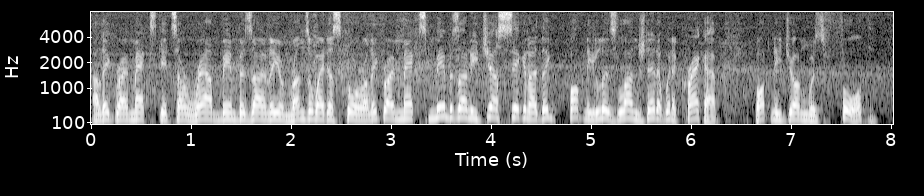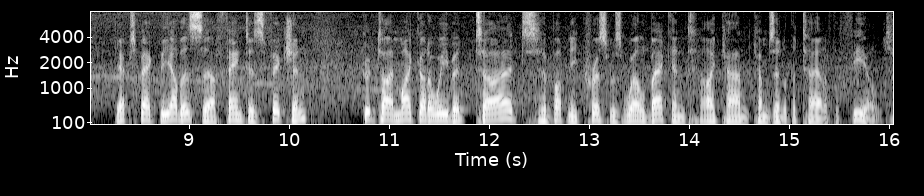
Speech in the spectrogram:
Allegro Max gets around members only and runs away to score. Allegro Max members only just second I think. Botany Liz lunged at it went a cracker. Botany John was fourth. Gaps back the others. Uh, Fantas Fiction. Good time. Mike got a wee bit tired. Botany Chris was well back, and Ican comes in at the tail of the field.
